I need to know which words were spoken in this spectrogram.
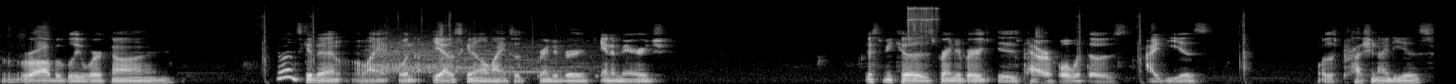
probably work on let's get an alliance. Well, no, yeah, let's get an alliance with Brandenburg and a marriage. Just because Brandenburg is powerful with those ideas. Well, those Prussian ideas.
